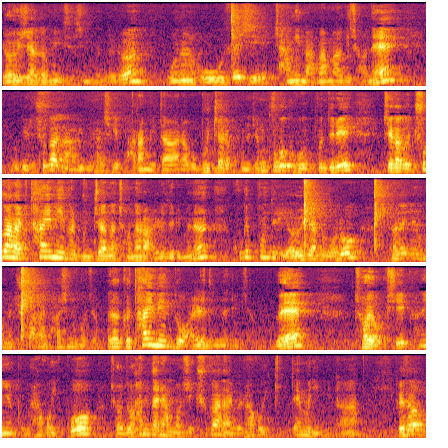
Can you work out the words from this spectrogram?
여유자금이 있으신 분들은 오늘 오후 3시 장이 마감하기 전에 여기 추가 납입을 하시기 바랍니다. 라고 문자를. 그럼 그거 고객분들이 제가 그 추가 납입 타이밍을 문자나 전화로 알려드리면은 고객분들이 여유자금으로 변액연금에 추가 납입 하시는 거죠. 그래서 그 타이밍도 알려드린다는 얘기죠. 왜? 저 역시 변액연금을 하고 있고 저도 한 달에 한 번씩 추가 납입을 하고 있기 때문입니다. 그래서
